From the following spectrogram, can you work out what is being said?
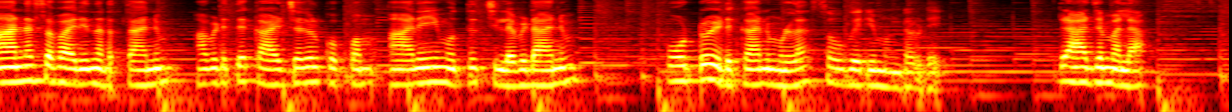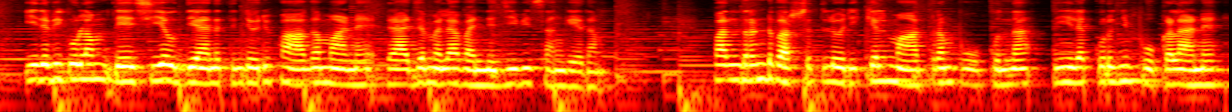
ആന സവാരി നടത്താനും അവിടുത്തെ കാഴ്ചകൾക്കൊപ്പം ആനയുമൊത്ത് ചിലവിടാനും ഫോട്ടോ എടുക്കാനുമുള്ള സൗകര്യമുണ്ട് അവിടെ. രാജമല. ഇരവികുളം ദേശീയ ഉദ്യാനത്തിന്റെ ഒരു ഭാഗമാണ് രാജമല വന്യജീവി സങ്കേതം. പന്ത്രണ്ട് വർഷത്തിലൊരിക്കൽ മാത്രം പൂക്കുന്ന നീലക്കുറിഞ്ഞി പൂക്കളാണ്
